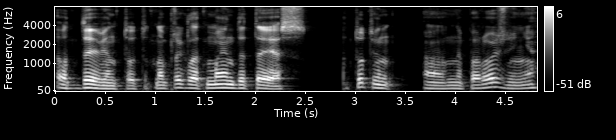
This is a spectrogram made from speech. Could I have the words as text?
от де він тут? Тут, наприклад, main DTS. Тут він е, не порожній, ні?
